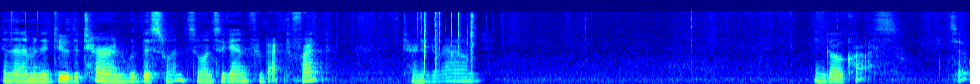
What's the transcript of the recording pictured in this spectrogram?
and then I'm going to do the turn with this one. So once again, from back to front, turn it around, and go across. So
